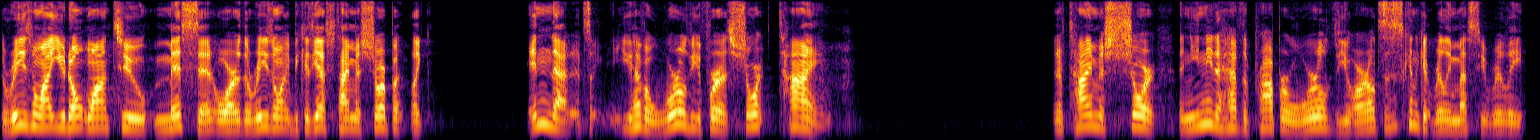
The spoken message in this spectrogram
the reason why you don't want to miss it, or the reason why, because yes, time is short, but like in that, it's like you have a worldview for a short time. And if time is short, then you need to have the proper worldview, or else this is going to get really messy really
